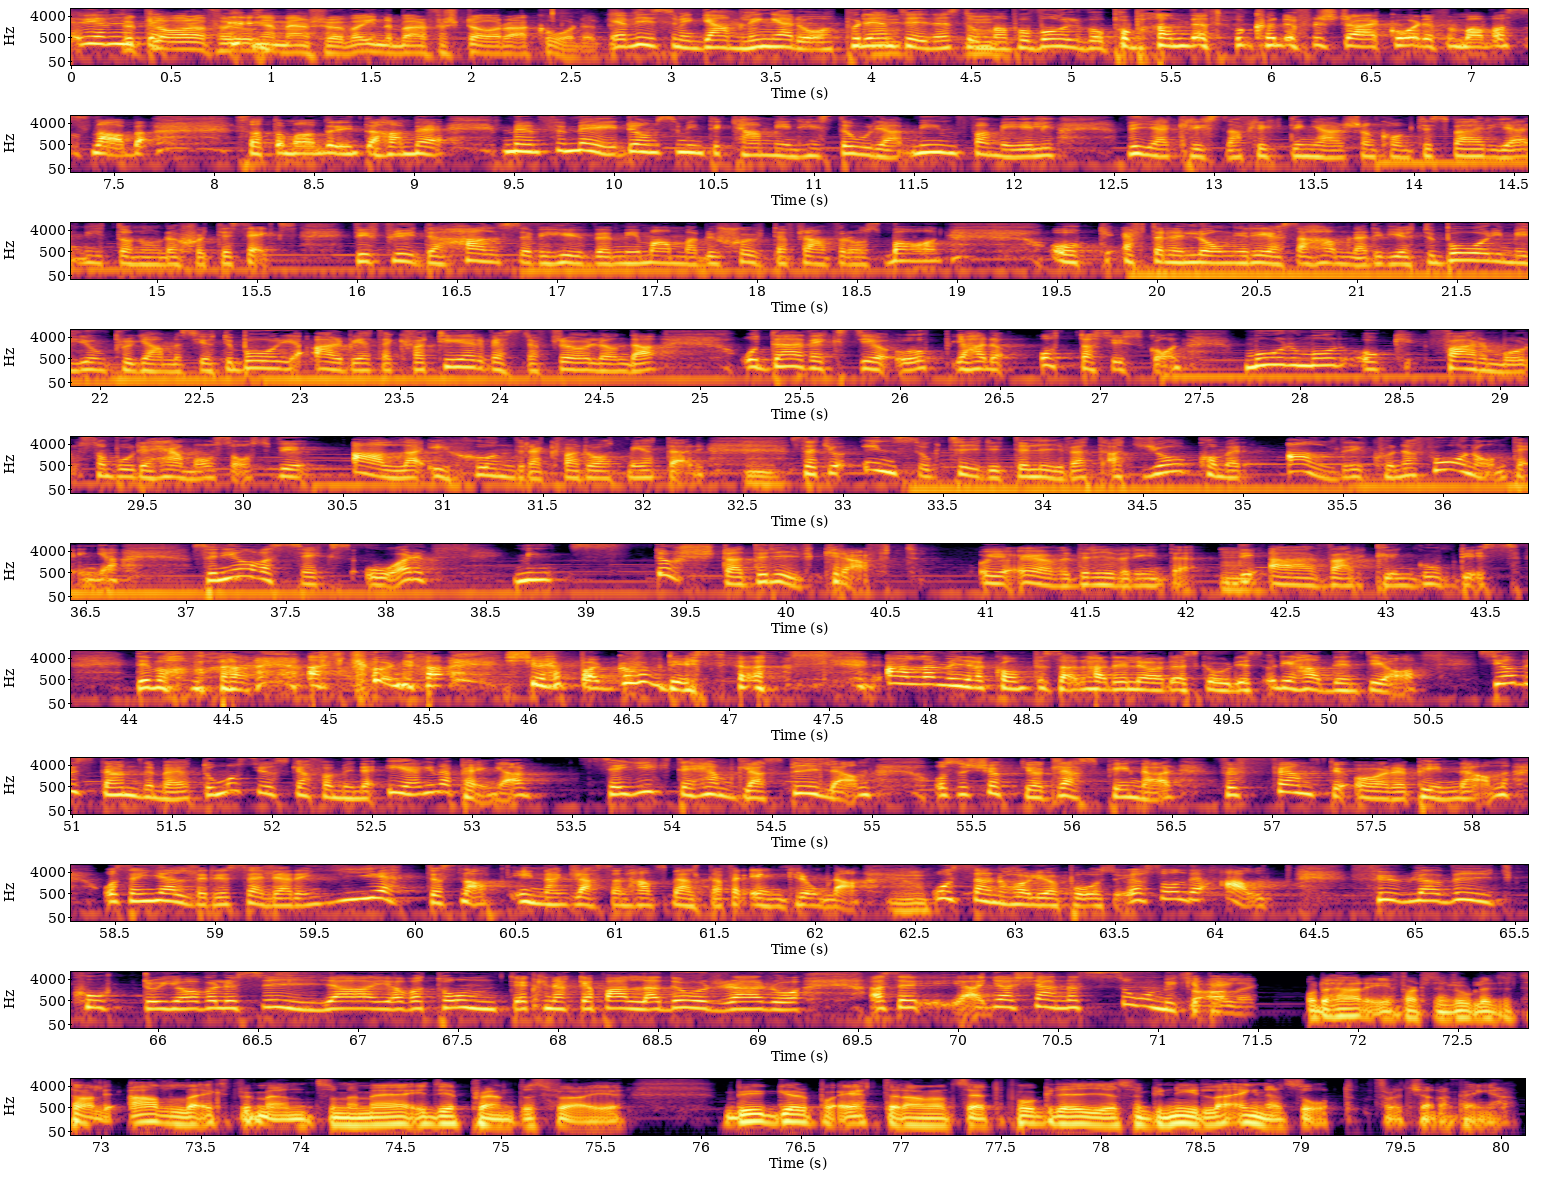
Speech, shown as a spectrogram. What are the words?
jag Förklara för unga människor, vad innebär förstöra ackordet? Ja, vi som är gamlingar då. På den mm. tiden stod mm. man på Volvo på bandet och kunde förstöra ackordet för man var så snabb så att de andra inte hann med. Men för mig, de som inte kan min historia, min familj, vi är kristna flyktingar som kom till Sverige 1976. Vi flydde hals över huvud, min mamma blev skjuten framför oss barn och efter en lång resa hamnade vi i Göteborg, miljonprogram miljonprogrammets Göteborg, arbetarkvarter, Västra Frölunda. Och där växte jag upp. Jag hade åtta syskon. Mormor och farmor som bodde hemma hos oss. Vi är alla i 100 kvadratmeter. Mm. Så att jag insåg tidigt i livet att jag kommer aldrig kunna få någonting. Sen när jag var sex år, min största drivkraft och jag överdriver inte, mm. det är verkligen godis. Det var bara att kunna köpa godis. Alla mina kompisar hade lördagsgodis och det hade inte jag. Så jag bestämde mig att då måste jag skaffa mina egna pengar. Så jag gick till hemglassbilen och så köpte jag glasspinnar för 50 öre pinnen. Och sen gällde det att sälja den jättesnabbt innan glassen hann smälta för en krona. Mm. Och sen höll jag på så. Jag sålde allt. Fula vytkort och jag var Lucia, jag var tomt, jag knackade på alla dörrar. Och, alltså, jag, jag tjänade så mycket så pengar. Och det här är faktiskt en rolig detalj. Alla experiment som är med i The Apprentice Sverige bygger på ett eller annat sätt på grejer som Gunilla ägnat sig åt för att tjäna pengar.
